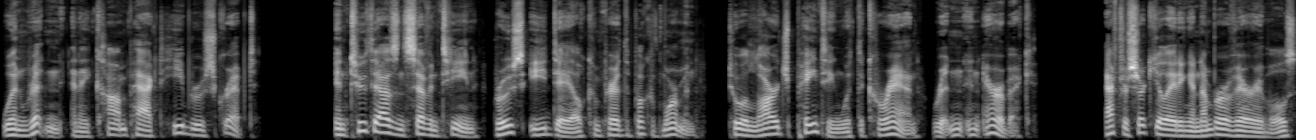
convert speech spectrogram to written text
when written in a compact Hebrew script. In 2017, Bruce E. Dale compared the Book of Mormon to a large painting with the Koran written in Arabic. After circulating a number of variables,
